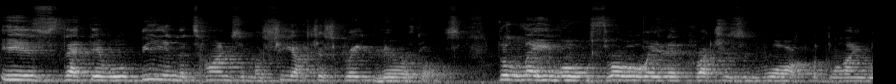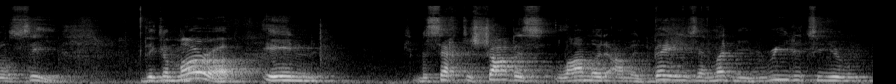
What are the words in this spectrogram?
is that there will be in the times of Mashiach just great miracles. The lame will throw away their crutches and walk, the blind will see. The Gemara in Masechta Shabbos Lamed Amud Beis, and let me read it to you.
